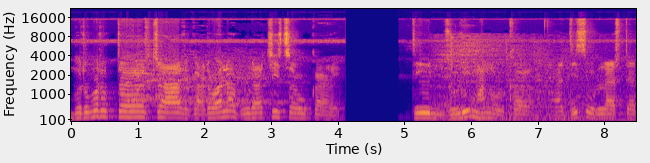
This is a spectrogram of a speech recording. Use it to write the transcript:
बरोबर उत्तर चार गाढवाला गुळाची चव काय? तीन जुडी म्हण ओळखा. आधीच उरला असतात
